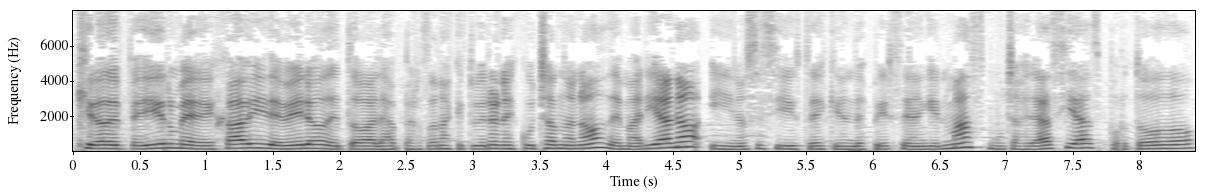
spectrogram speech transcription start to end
Quiero despedirme de Javi, de Vero, de todas las personas que estuvieron escuchándonos, de Mariano y no sé si ustedes quieren despedirse de alguien más. Muchas gracias por todo.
